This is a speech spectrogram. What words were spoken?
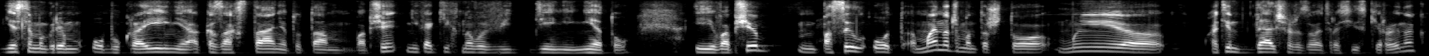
если мы говорим об Украине, о Казахстане, то там вообще никаких нововведений нету. И вообще посыл от менеджмента, что мы э, хотим дальше развивать российский рынок,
